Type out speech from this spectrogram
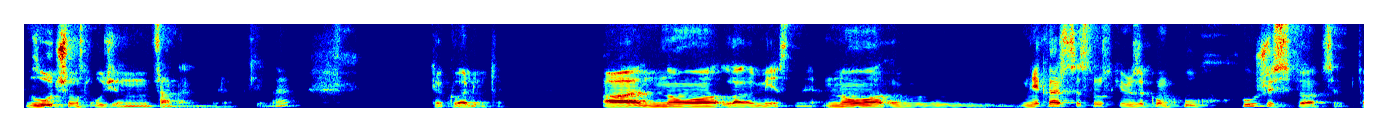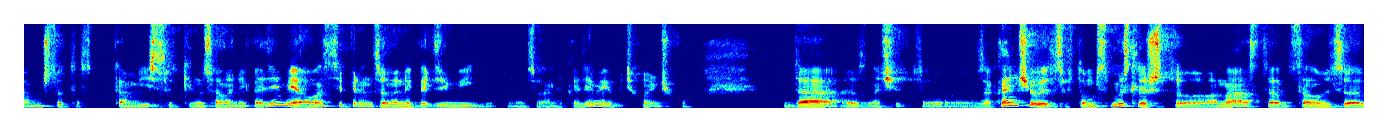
в лучшем случае, на национальном рынке, да, как валюта. А, но местные. Но мне кажется, с русским языком хуже ситуация, потому что так, там есть все-таки национальная академия, а у нас теперь национальной академии нет. Национальная академия потихонечку да, значит, э, заканчивается в том смысле, что она становится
